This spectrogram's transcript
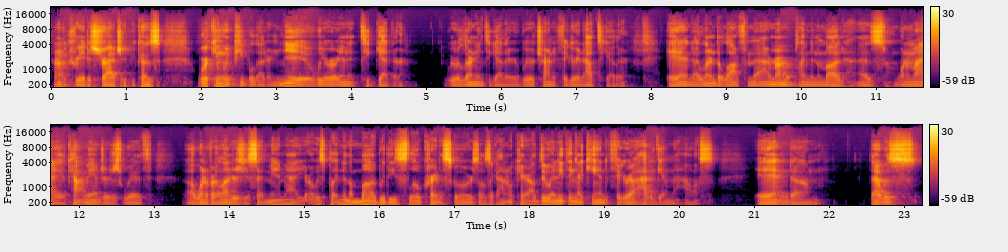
kind of a creative strategy because working with people that are new, we were in it together. We were learning together. We were trying to figure it out together and I learned a lot from that. I remember playing in the mud as one of my account managers with uh, one of our lenders. You said, "Man, Matt, you're always playing in the mud with these low credit scores." I was like, "I don't care. I'll do anything I can to figure out how to get him a house," and um, that was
